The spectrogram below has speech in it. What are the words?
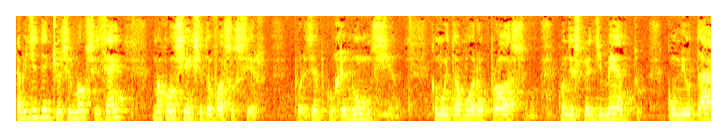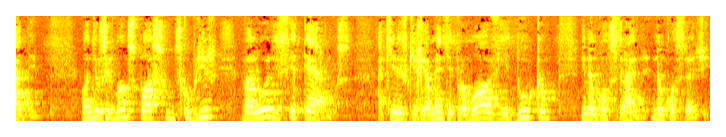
na medida em que os irmãos fizerem uma consciência do vosso ser, por exemplo, com renúncia, com muito amor ao próximo, com desprendimento, com humildade, onde os irmãos possam descobrir valores eternos, aqueles que realmente promovem, educam e não constrangem. Não constrangem.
